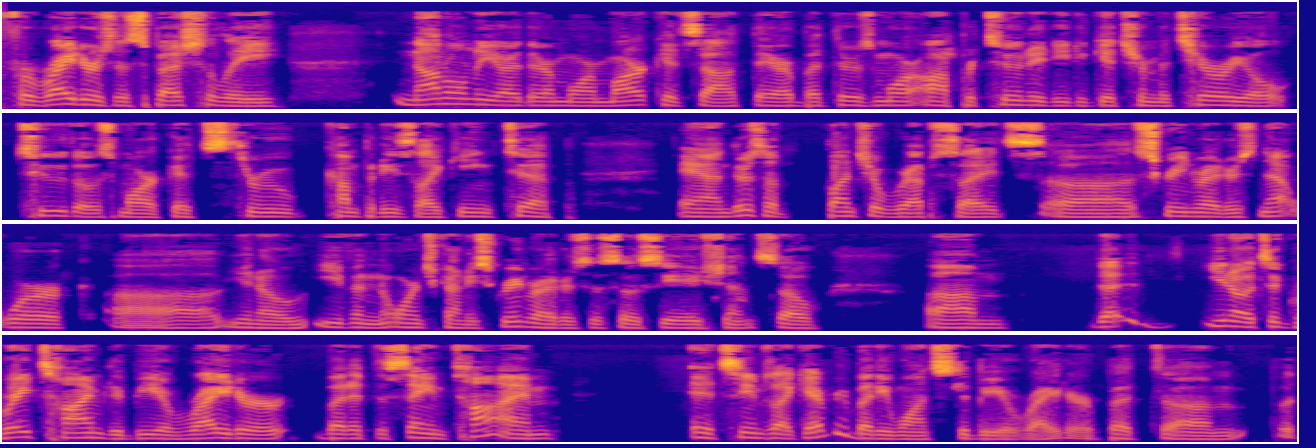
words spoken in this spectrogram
for writers especially, not only are there more markets out there, but there's more opportunity to get your material to those markets through companies like Inktip and there's a bunch of websites, uh, Screenwriters Network, uh, you know, even Orange County Screenwriters Association. So, um, that, you know, it's a great time to be a writer, but at the same time, it seems like everybody wants to be a writer, but, um, but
